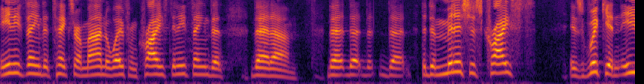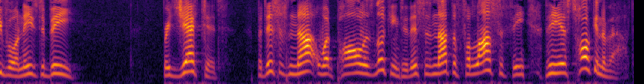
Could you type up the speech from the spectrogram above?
Anything that takes our mind away from Christ, anything that, that, um, that, that, that, that, that diminishes Christ is wicked and evil and needs to be rejected. But this is not what Paul is looking to. This is not the philosophy that he is talking about.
